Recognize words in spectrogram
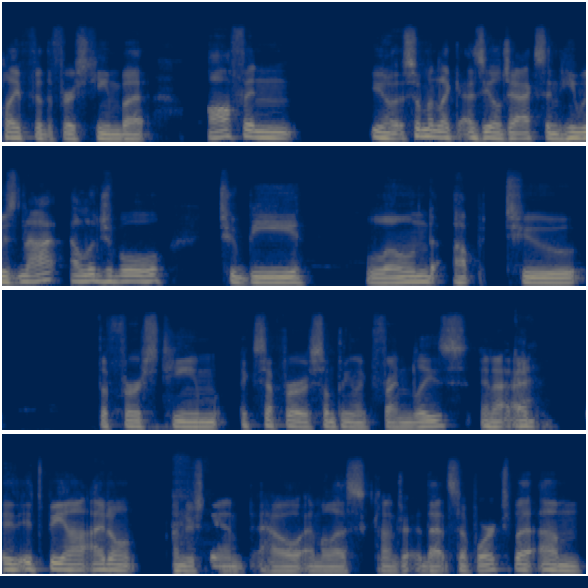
play for the first team, but often you know someone like Aziel Jackson, he was not eligible to be loaned up to the first team except for something like friendlies, and I, I it, it's beyond. I don't understand how MLS contract that stuff works, but um,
